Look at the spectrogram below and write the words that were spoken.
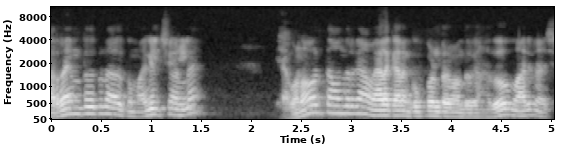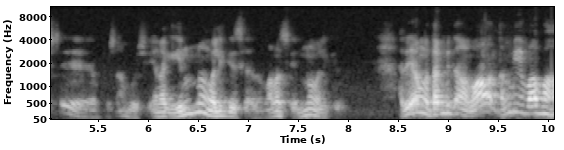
வரேன்றது கூட அதுக்கு மகிழ்ச்சியும் இல்லை. எவனோ ஒருத்தன் வந்திருக்கான் வேலைக்காரன் குப்பல்றவன் வந்திருக்கான். அதோ மாதிரி நினச்சிட்டு பேசாம போச்சு. எனக்கு இன்னும் வலிக்குது சார். மனசு இன்னும் வலிக்குது. அதே அவங்க தம்பி தான் வா தம்பி வாப்பா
